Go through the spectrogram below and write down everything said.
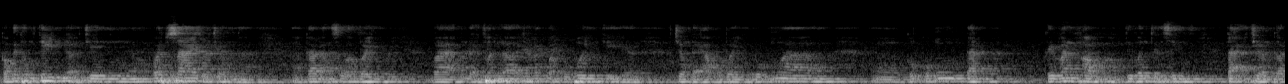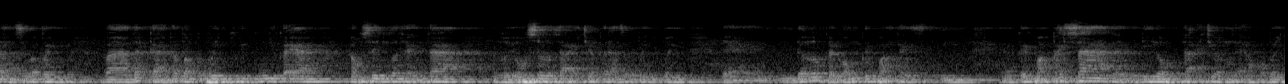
có cái thông tin ở trên website của trường cao đẳng sư Hòa Bình. Và để thuận lợi cho các bậc phụ huynh thì trường đại học Hòa Bình cũng Ờ, cũng cũng đặt cái văn phòng tư vấn tuyển sinh tại trường cao đẳng sư phạm Bình và tất cả các bậc phụ huynh cũng như các em, học sinh có thể chúng ta gửi hồ sơ tại trường cao đẳng sư phạm Bình bình để đỡ phải có một cái khoảng thời ừ, cái khoảng cách xa để đi nộp tại trường đại học Hòa Bình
